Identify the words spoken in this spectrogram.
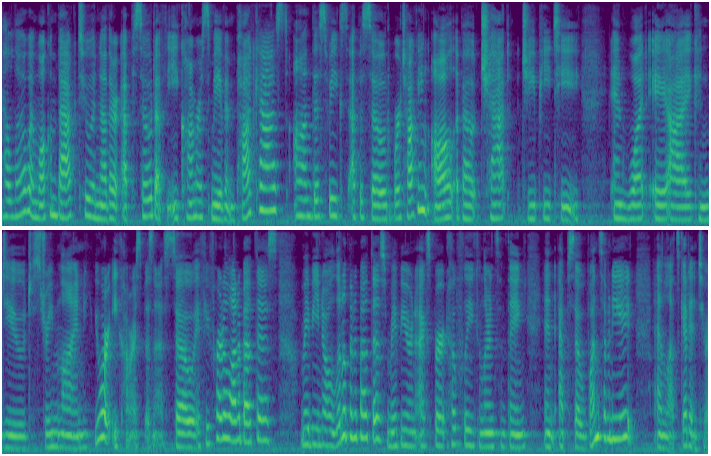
Hello, and welcome back to another episode of the e commerce Maven podcast. On this week's episode, we're talking all about Chat GPT and what AI can do to streamline your e commerce business. So, if you've heard a lot about this, or maybe you know a little bit about this, or maybe you're an expert, hopefully you can learn something in episode 178, and let's get into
